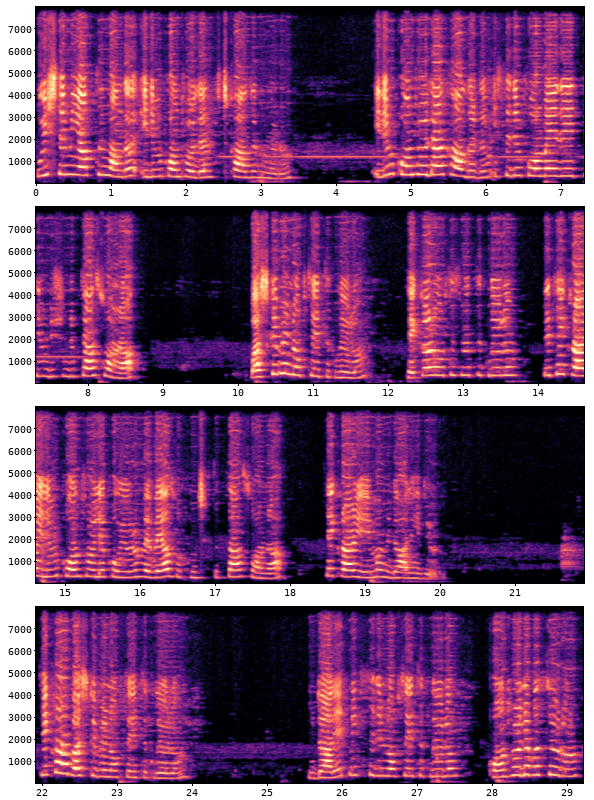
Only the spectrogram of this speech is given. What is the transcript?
Bu işlemi yaptığım anda elimi kontrolden hiç kaldırmıyorum. Elimi kontrolden kaldırdım. İstediğim formu elde ettiğimi düşündükten sonra başka bir noktaya tıklıyorum. Tekrar ortasına tıklıyorum ve tekrar elimi kontrole koyuyorum ve beyaz okum çıktıktan sonra tekrar yayıma müdahale ediyorum. Tekrar başka bir noktaya tıklıyorum. Müdahale etmek istediğim noktaya tıklıyorum. Kontrole basıyorum.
